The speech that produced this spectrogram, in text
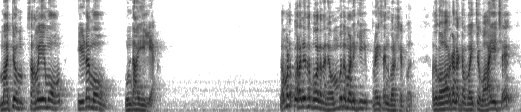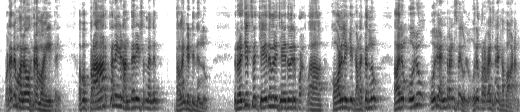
മറ്റും സമയമോ ഇടമോ ഉണ്ടായില്ല. നമ്മൾ പറഞ്ഞതുപോലെ തന്നെ ഒമ്പത് മണിക്ക് പ്രൈസ് ആൻഡ് വർഷിപ്പ് അത് ഓർഗണൊക്കെ വെച്ച് വായിച്ച് വളരെ മനോഹരമായിട്ട്. അപ്പോൾ പ്രാർത്ഥനയുടെ അന്തരീക്ഷം തന്നെ തളം കെട്ടി നിന്നു. രജിസ്റ്റർ ചെയ്തവർ ചെയ്തവർ ഹാളിലേക്ക് കടക്കുന്നു. ആരും ഒരു ഒരു എൻട്രൻസേ ഉള്ളൂ. ഒരു പ്രവേശന കവാടം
